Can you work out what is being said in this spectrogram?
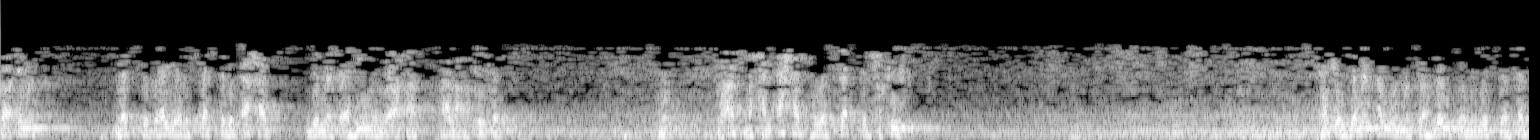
قائمة. بس تغير السبت بالأحد بمفاهيم الراحة على حقيقته وأصبح الأحد هو السبت الحقيقي. فاكر زمان أول ما استهدلت وأنا لسه شاب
